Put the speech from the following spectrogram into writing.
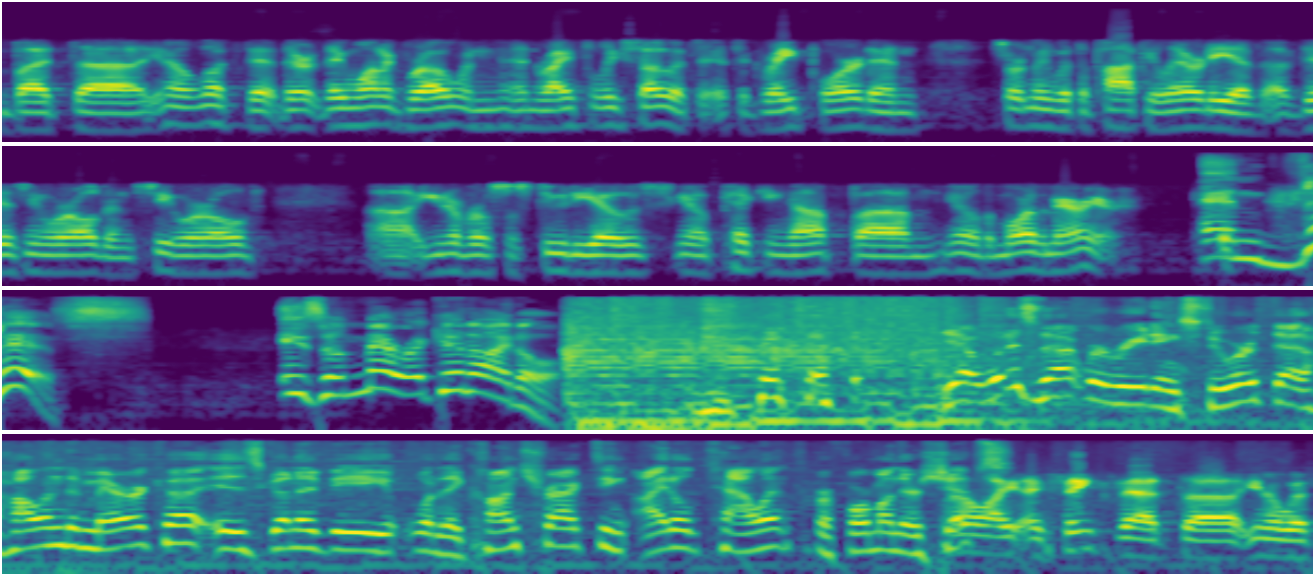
But uh, you know, look, they they're, want to grow, and, and rightfully so. It's a, it's a great port, and certainly with the popularity of, of Disney World and SeaWorld, uh, Universal Studios, you know, picking up, um, you know, the more the merrier. And this is American Idol. Yeah, what is that we're reading, Stewart? That Holland America is going to be, what are they, contracting Idol talent to perform on their ships? Well, I, I think that uh, you know, with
